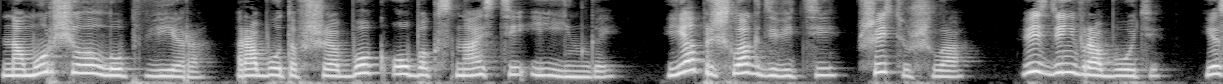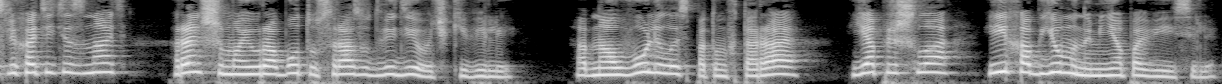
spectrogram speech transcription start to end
Наморщила лоб Вера, работавшая бок о бок с Настей и Ингой. Я пришла к девяти, в шесть ушла. Весь день в работе. Если хотите знать, раньше мою работу сразу две девочки вели. Одна уволилась, потом вторая. Я пришла, и их объемы на меня повесили.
